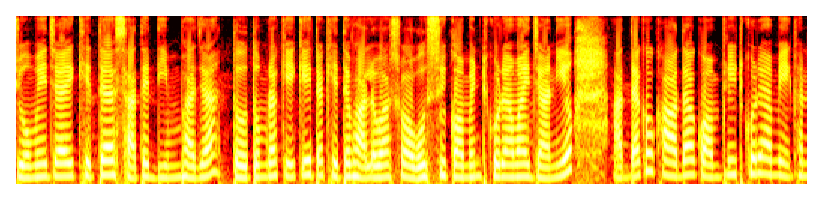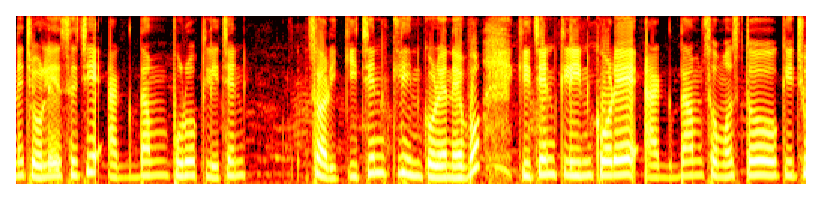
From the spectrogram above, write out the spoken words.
জমে যায় খেতে আর সাথে ডিম ভাজা। তো তোমরা কে কে এটা খেতে ভালোবাসো অবশ্যই কমেন্ট করে আমায় জানিও। আর দেখো খাওয়া দাওয়া কমপ্লিট করে আমি এখানে চলে এসেছি, একদম পুরো কিচেন সরি কিচেন ক্লিন করে নেব। কিচেন ক্লিন করে একদম সমস্ত কিছু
